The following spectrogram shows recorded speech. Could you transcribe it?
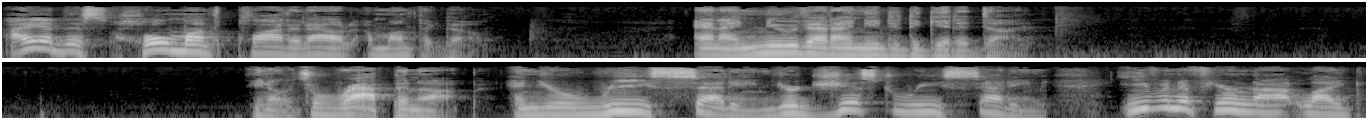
I had this whole month plotted out a month ago, and I knew that I needed to get it done. You know, it's wrapping up and you're resetting. You're just resetting. Even if you're not like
